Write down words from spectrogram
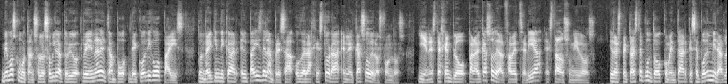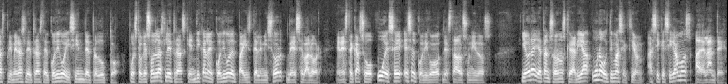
vemos como tan solo es obligatorio rellenar el campo de código país, donde hay que indicar el país de la empresa o de la gestora en el caso de los fondos. Y en este ejemplo, para el caso de Alphabet sería Estados Unidos. Y respecto a este punto, comentar que se pueden mirar las primeras letras del código ISIN del producto, puesto que son las letras que indican el código del país del emisor de ese valor. En este caso, US es el código de Estados Unidos. Y ahora ya tan solo nos quedaría una última sección, así que sigamos adelante.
